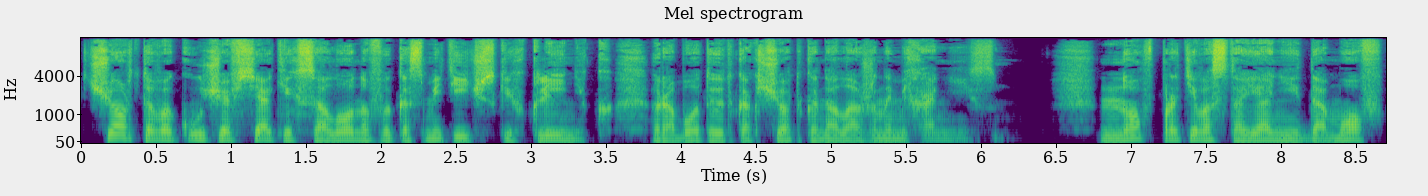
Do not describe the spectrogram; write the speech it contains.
Чертова куча всяких салонов и косметических клиник работают как четко налаженный механизм. Но в противостоянии домов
